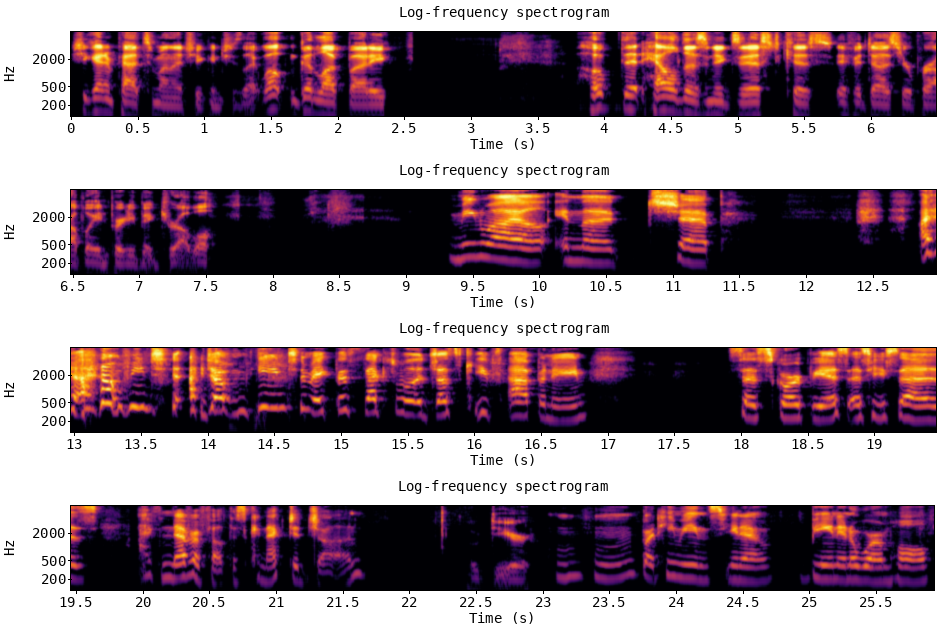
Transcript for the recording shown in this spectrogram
she kind of pats him on the cheek and she's like, "Well, good luck, buddy. Hope that hell doesn't exist, because if it does, you're probably in pretty big trouble." Meanwhile, in the ship, I, I don't mean to. I don't mean to make this sexual. It just keeps happening. Says Scorpius as he says, "I've never felt this connected, John." Oh dear. Hmm, But he means, you know, being in a wormhole.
